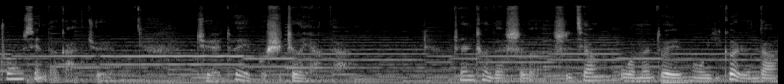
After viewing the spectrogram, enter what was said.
中性的感觉，绝对不是这样的。真正的舍是将我们对某一个人的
